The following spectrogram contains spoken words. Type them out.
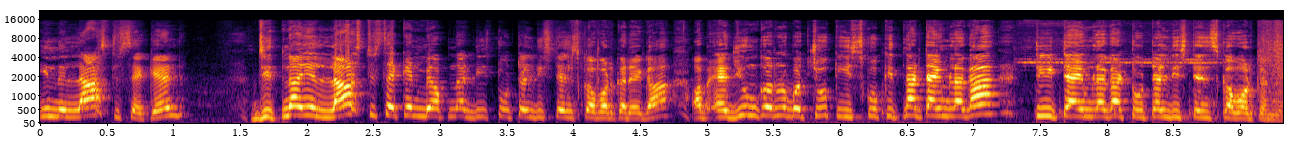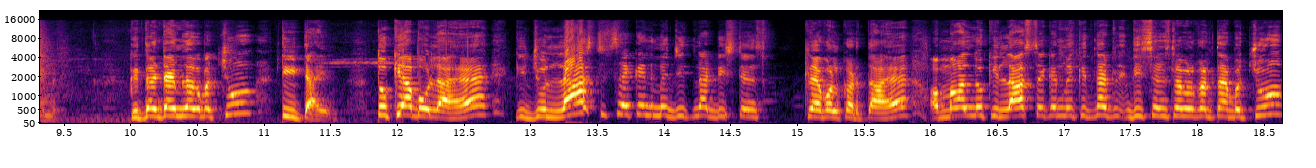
in last second जितना ये लास्ट सेकंड में अपना टोटल डिस्टेंस कवर करेगा। अब एज्यूम कर लो बच्चों कि इसको कितना टाइम लगा? टी टाइम लगा टोटल डिस्टेंस कवर करने में। कितना टाइम लगा बच्चों? टी टाइम तो क्या बोला है कि जो लास्ट सेकंड में जितना डिस्टेंस ट्रेवल करता है, अब मान लो कि लास्ट सेकंड में कितना डिस्टेंस ट्रेवल करता है बच्चों?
